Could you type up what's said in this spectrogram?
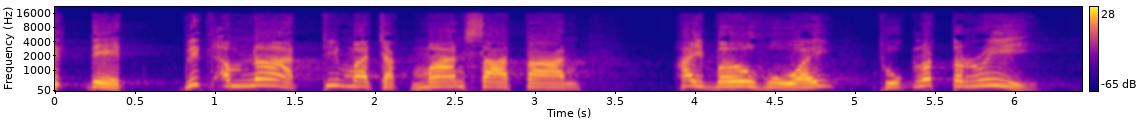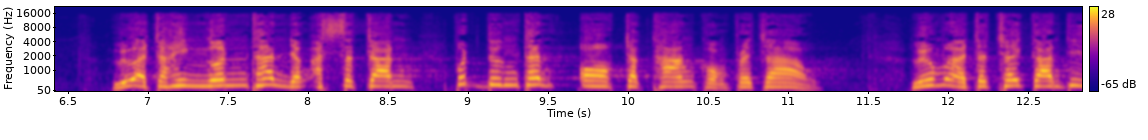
ฤทธิเดชฤทธิอำนาจที่มาจากมารซาตาน ให้เบอร์หวย ถูกลอตเตอรี่ หรืออาจจะให้เงินท่านอย่างอัศจรรย์เพื่อดึงท่านออกจากทางของพระเจ้า หรือมันอาจจะใช้การที่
